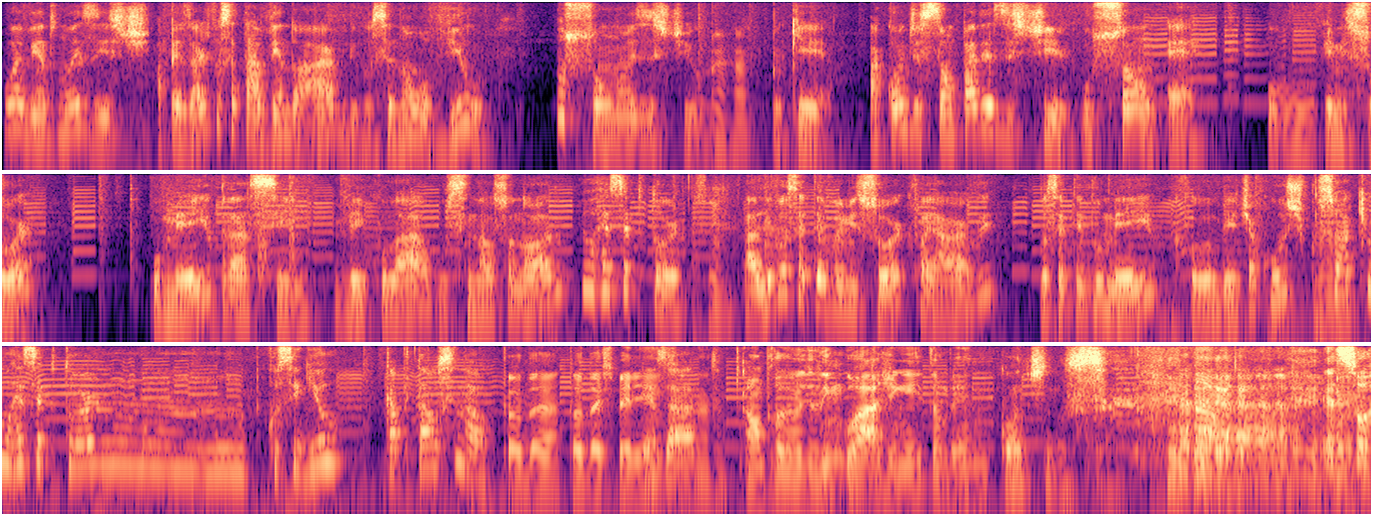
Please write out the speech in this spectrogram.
o evento não existe. Apesar de você estar vendo a árvore, você não ouviu, o som não existiu. Uhum. Porque a condição para existir o som é o emissor, o meio para se veicular o sinal sonoro e o receptor. Sim. Ali você teve o emissor, que foi a árvore, você teve o meio, que foi o ambiente acústico, Uhum. só que o receptor não, não- não conseguiu captar o sinal. Toda, toda a experiência. Exato. Uhum. Há um problema de linguagem aí também, né? Conte-nos. É só.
